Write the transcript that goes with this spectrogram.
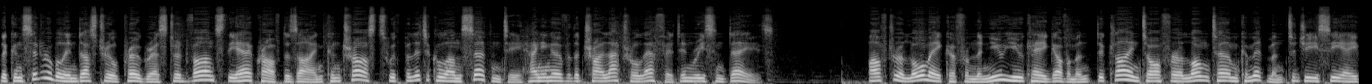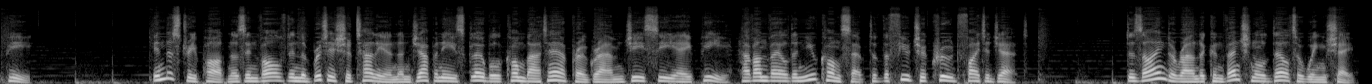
The considerable industrial progress to advance the aircraft design contrasts with political uncertainty hanging over the trilateral effort in recent days. After a lawmaker from the new UK government declined to offer a long-term commitment to GCAP, Industry partners involved in the British, Italian and Japanese Global Combat Air Programme GCAP have unveiled a new concept of the future crewed fighter jet. Designed around a conventional delta wing shape,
